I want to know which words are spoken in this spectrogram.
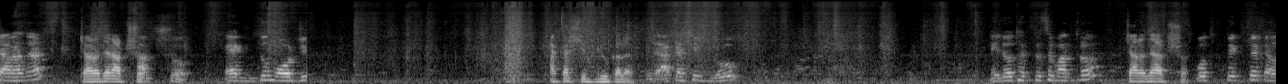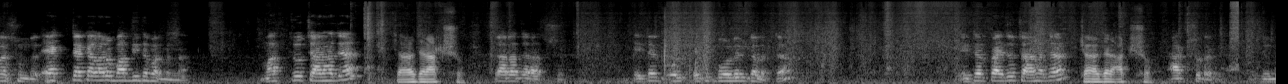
চার হাজার চার হাজার আটশো। আটশো। একদম অরিজিনাল আকাশি ব্লু কালার আকাশি ব্লু এটাও থাকতেছে মাত্র চার হাজার আটশো। প্রত্যেকটা কালার সুন্দর। একটা কালারও বাদ দিতে পারবেন না। মাত্র চার হাজার চার হাজার আটশো। চার হাজার আটশো। এটা এটা গোল্ডেন কালারটা এটার প্রাইসও চার হাজার চার হাজার আটশো। আটশো টাকা। জন্য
